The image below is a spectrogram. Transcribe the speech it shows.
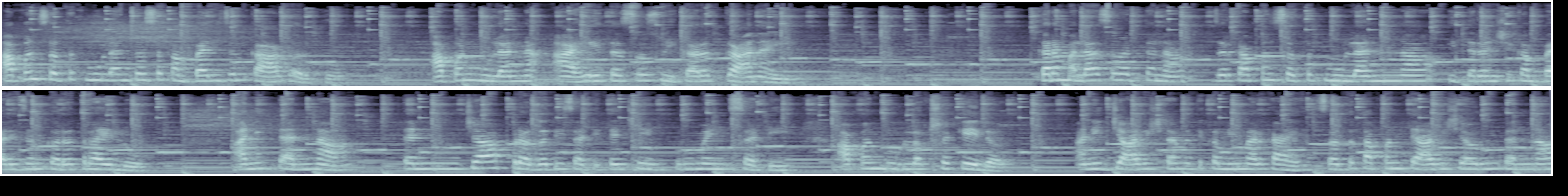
आपण सतत मुलांचं असं कंपॅरिझन का करतो? आपण मुलांना आहे तसं स्वीकारत का नाही? कारण मला असं वाटतं ना जर का आपण सतत मुलांना इतरांशी कंपॅरिझन करत राहिलो आणि त्यांना त्यांच्या प्रगतीसाठी त्यांच्या इम्प्रूव्हमेंटसाठी आपण दुर्लक्ष केलं आणि ज्या विषयामध्ये कमी मार्क आहे सतत आपण त्या विषयावरून त्यांना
